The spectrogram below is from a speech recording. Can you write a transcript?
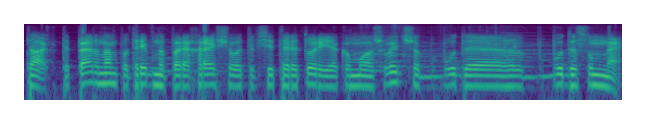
Так, тепер нам потрібно перехрещувати всі території якомога швидше, бо буде, буде сумне.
